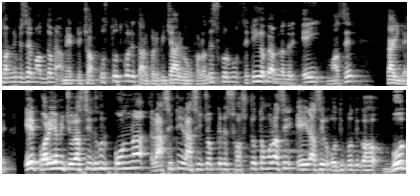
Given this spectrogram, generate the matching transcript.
সন্নিবেশের মাধ্যমে আমি একটি ছক প্রস্তুত করে তারপরে বিচার এবং ফলাদেশ করব। সেটি হবে আপনাদের এই মাসের গাইডলাইন এরপরেই আমি চলে আসছি দেখুন, কন্যা রাশিটি রাশিচক্রের ষষ্ঠতম রাশি, এই রাশির অধিপতি গ্রহ বুধ।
